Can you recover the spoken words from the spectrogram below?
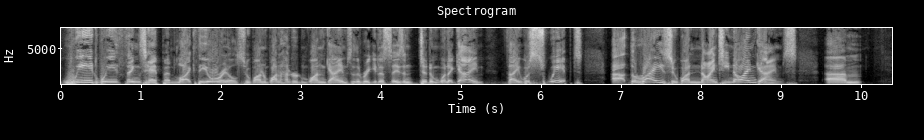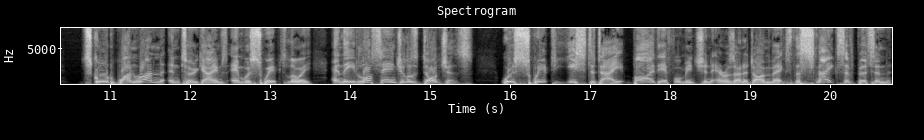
Weird, weird things happen. Like the Orioles, who won 101 games in the regular season, didn't win a game they were swept. Uh, the Rays, who won 99 games, um, scored one run in two games and were swept, Louis. And the Los Angeles Dodgers were swept yesterday by the aforementioned Arizona Diamondbacks. The Snakes have bitten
